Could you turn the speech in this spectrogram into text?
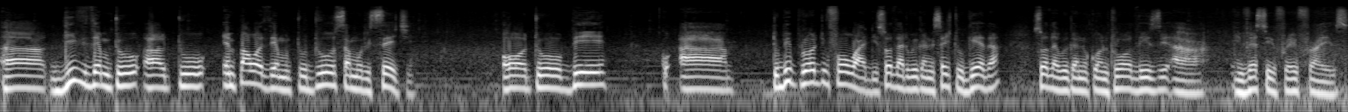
uh, give them to uh, to empower them to do some research or to be uh, to be brought forward so that we can research together so that we can control these uh, invasive fruit flies.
